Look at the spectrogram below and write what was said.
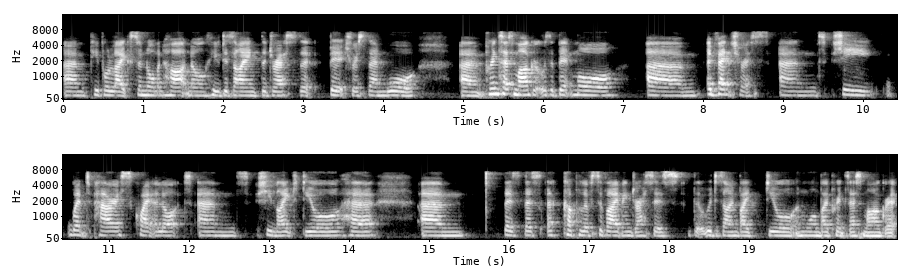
um, people like Sir Norman Hartnell, who designed the dress that Beatrice then wore, um, Princess Margaret was a bit more um, adventurous and she went to Paris quite a lot and she liked Dior. Her um, there's there's a couple of surviving dresses that were designed by Dior and worn by Princess Margaret.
